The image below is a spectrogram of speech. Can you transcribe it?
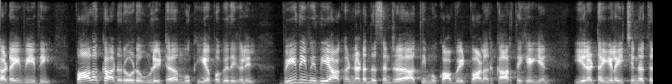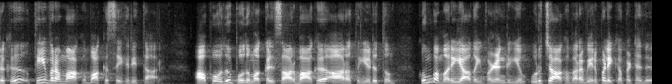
கடை வீதி பாலக்காடு ரோடு உள்ளிட்ட முக்கிய பகுதிகளில் வீதி வீதியாக நடந்து சென்ற அதிமுக வேட்பாளர் கார்த்திகேயன் இரட்டை இலை சின்னத்திற்கு தீவிரமாக வாக்கு சேகரித்தார். அப்போது பொதுமக்கள் சார்பாக ஆரத்து எடுத்தும் கும்ப மரியாதை வழங்கியும் உற்சாக வரவேற்பு அளிக்கப்பட்டது.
